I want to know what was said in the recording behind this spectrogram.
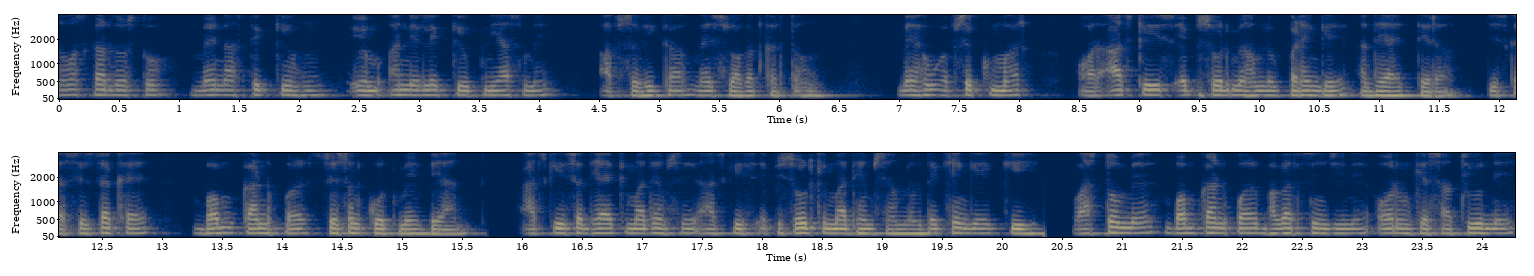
नमस्कार दोस्तों, मैं नास्तिक की हूँ एवं अन्य लेख के उपन्यास में आप सभी का मैं स्वागत करता हूँ। मैं हूँ अभिषेक कुमार और आज के इस एपिसोड में हम लोग पढ़ेंगे अध्याय तेरह, जिसका शीर्षक है, बम कांड पर सेशन कोर्ट में बयान। आज के इस अध्याय के माध्यम से, आज के इस एपिसोड के माध्यम से हम लोग देखेंगे कि वास्तव में बम कांड पर भगत सिंह जी ने और उनके साथियों ने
